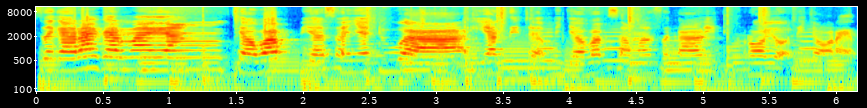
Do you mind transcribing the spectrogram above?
Sekarang karena yang jawab biasanya dua, yang tidak menjawab sama sekali dikeroyok dicoret.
